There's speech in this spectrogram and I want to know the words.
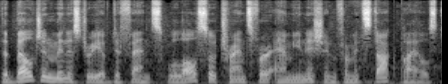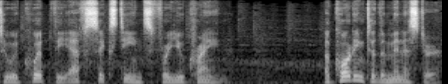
The Belgian Ministry of Defense will also transfer ammunition from its stockpiles to equip the F-16s for Ukraine. According to the minister,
